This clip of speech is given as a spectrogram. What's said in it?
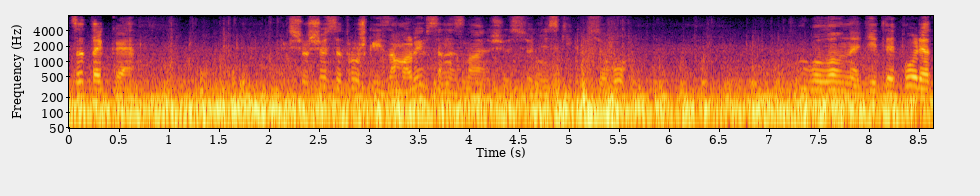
оце таке. Якщо щось я трошки і замарився, не знаю, що сьогодні скільки всього. Ну, Головне, діти поряд.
